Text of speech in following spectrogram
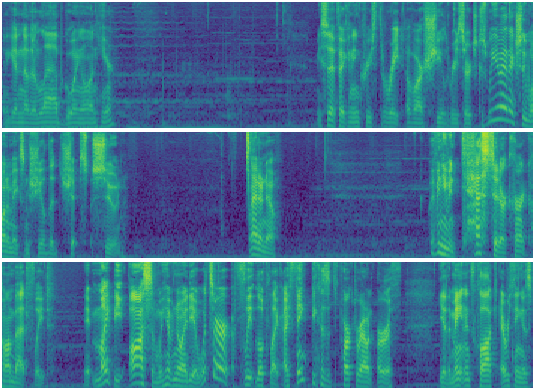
Going to get another lab going on here. Let me see if I can increase the rate of our shield research, because we might actually want to make some shielded ships soon. I don't know. We haven't even tested our current combat fleet. It might be awesome. We have no idea. What's our fleet look like? I think because it's parked around Earth, yeah, the maintenance clock, everything is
